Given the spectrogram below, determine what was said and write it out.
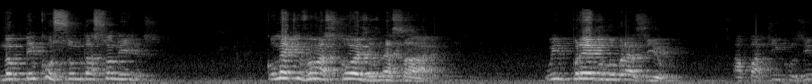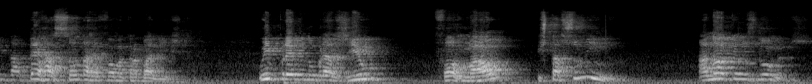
não tem consumo das famílias. Como é que vão as coisas nessa área? O emprego no Brasil, a partir inclusive da aberração da reforma trabalhista. O emprego no Brasil, formal, está sumindo. Anotem os números.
